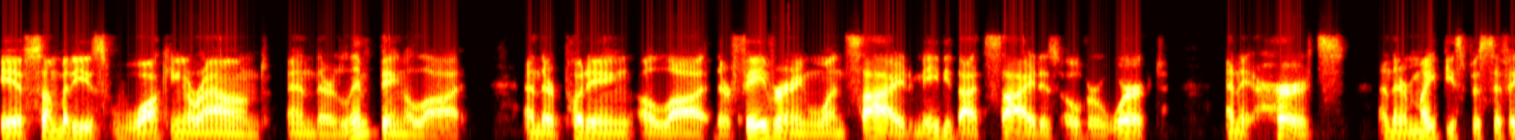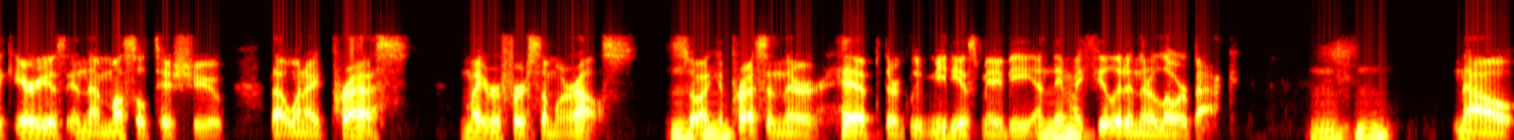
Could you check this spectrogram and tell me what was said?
if somebody's walking around and they're limping a lot and they're putting a lot, they're favoring one side, maybe that side is overworked and it hurts. And there might be specific areas in that muscle tissue that when I press might refer somewhere else. Mm-hmm. So I could mm-hmm. press in their hip, their glute medius maybe, and mm-hmm. they might feel it in their lower back. Mm-hmm. Now,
